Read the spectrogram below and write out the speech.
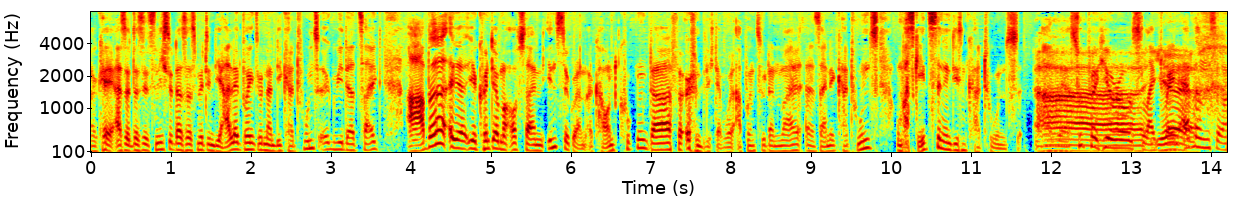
Okay, also das ist jetzt nicht so, dass er es mit in die Halle bringt und dann die Cartoons irgendwie da zeigt. Aber äh, ihr könnt ja mal auf seinen Instagram-Account gucken. Da veröffentlicht er wohl ab und zu dann mal äh, seine Cartoons. Um was geht's denn in diesen Cartoons? Uh, Superheroes like yeah. Dwayne Evans?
